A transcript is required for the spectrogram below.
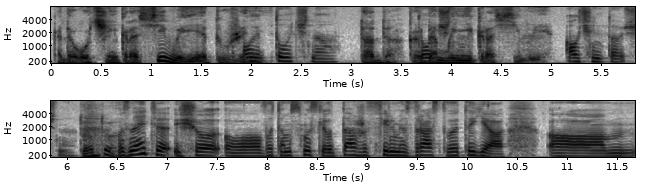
Когда очень красивые, это уже... Ой, не- точно. Да-да, когда Точно. мы некрасивые. А Очень точно. Да-да. Вы знаете, еще э, в этом смысле, вот даже в фильме «Здравствуй, это я», э,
